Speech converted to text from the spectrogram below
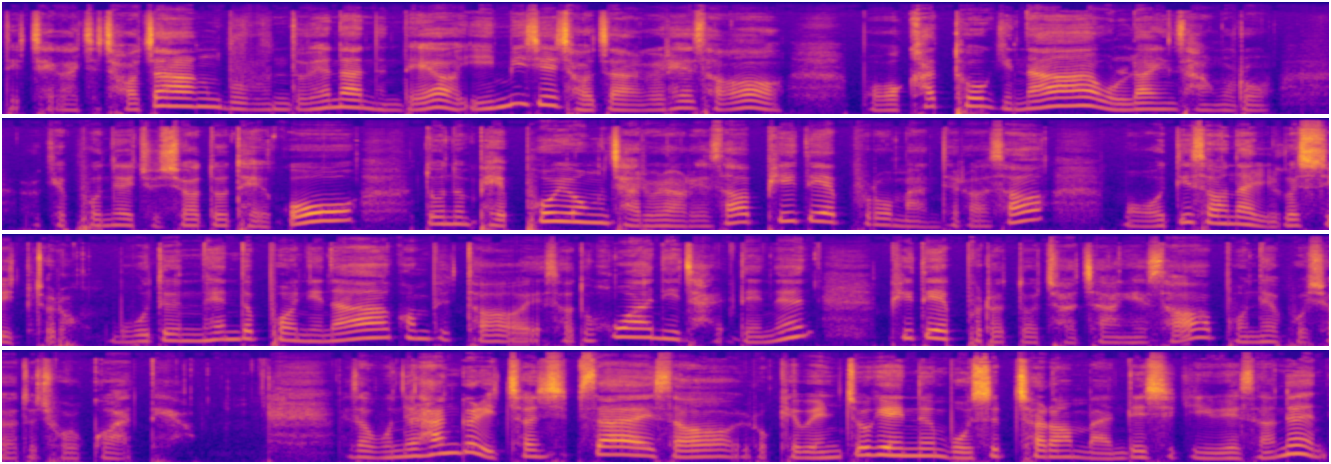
네, 제가 이제 저장 부분도 해놨는데요. 이미지 저장을 해서 뭐 카톡이나 온라인상으로 이렇게 보내주셔도 되고 또는 배포용 자료라 해서 PDF로 만들어서 뭐 어디서나 읽을 수 있도록 모든 핸드폰이나 컴퓨터에서도 호환이 잘 되는 PDF로 또 저장해서 보내보셔도 좋을 것 같아요. 그래서 오늘 한글 2014에서 이렇게 왼쪽에 있는 모습처럼 만드시기 위해서는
